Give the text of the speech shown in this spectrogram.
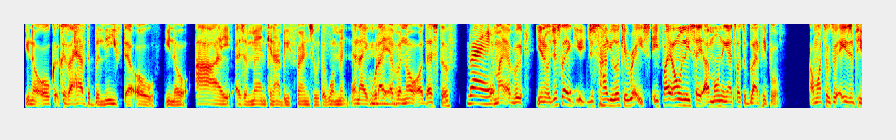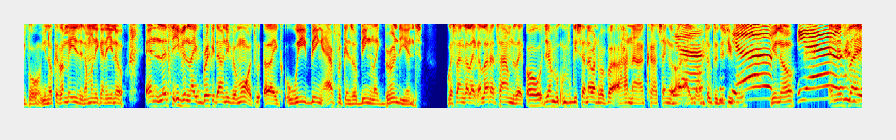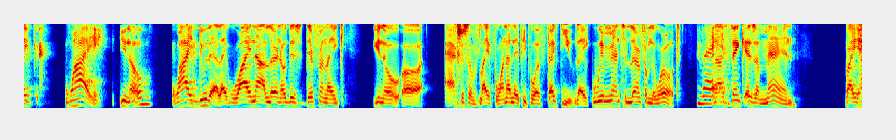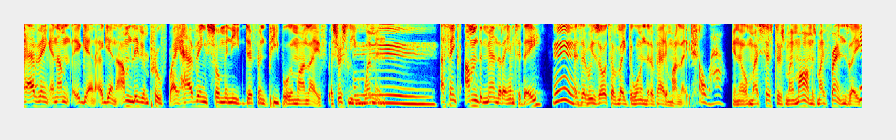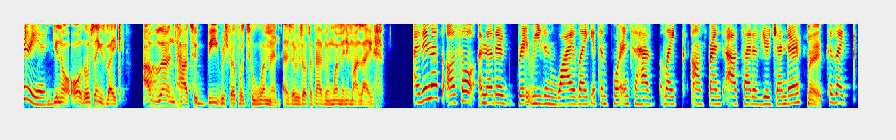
you know, oh, because I have the belief that oh, you know, I as a man cannot be friends with a woman, and like, would I Mhm. ever know all that stuff? right Am I ever, you know, just like just how you look at race. If I only say I'm only gonna talk to black people, I want to talk to Asian people, you know, because I'm Asian. I'm only gonna, you know, and let's even like break it down even more. To, like we being Africans or being like Burundians. Because I'm like a lot of times like, oh, jam mvugisha na bantu bava ahana ka changa, you want to talk to these people, yeah you know? yeah And it's like, why? You know, why do that? Like, why not learn all this different, like, you know, uh, aspects of life? Why not let people affect you? Like, we're meant to learn from the world. right And I think as a man, by having, and I'm again, again, I'm living proof by having so many different people in my life, especially women. Mm. I think I'm the man that I am today Mm. as a result of like the women that I've had in my life. oh wow You know, my sisters, my moms, my friends, like period you know, all those things. Like I've learned how to be respectful to women as a result of having women in my life. I think that's also another great reason why like it's important to have like um, friends outside of your gender Right. because like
